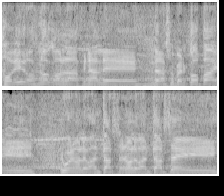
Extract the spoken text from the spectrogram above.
jodidos, ¿no? Con la final de, de la Supercopa y, y bueno, levantarse, ¿no? Levantarse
